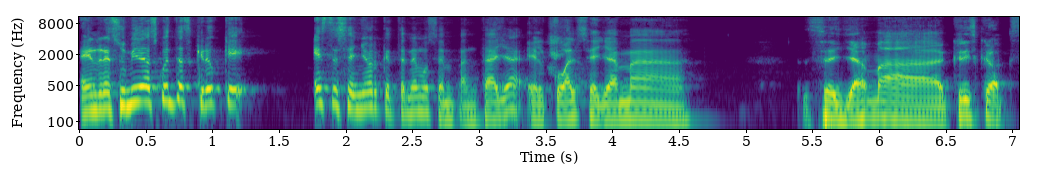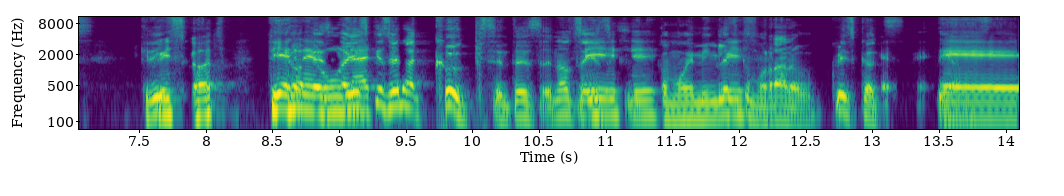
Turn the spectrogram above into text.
en resumidas cuentas, creo que este señor que tenemos en pantalla, el cual se llama Se llama Chris Crocs. Chris Scott, tiene es, una... es que suena Cooks, entonces no sé, Sí, es sí. como en inglés Chris- como raro. Chris Cooks. eh,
